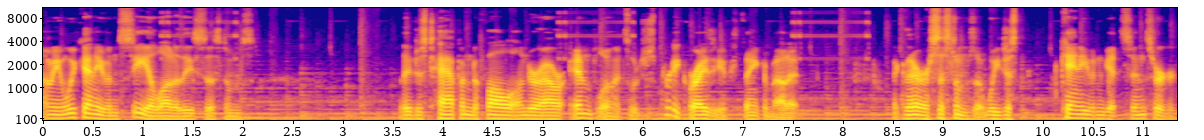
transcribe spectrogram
I mean, we can't even see a lot of these systems. They just happen to fall under our influence, which is pretty crazy if you think about it. Like, there are systems that we just can't even get sensor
